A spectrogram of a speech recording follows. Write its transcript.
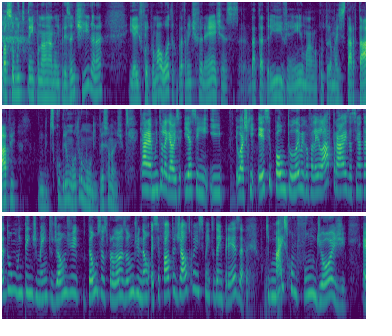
Passou muito tempo na, na empresa antiga, né? E aí ele foi para uma outra, completamente diferente, data-driven, aí, uma, cultura mais startup. Descobriu um outro mundo, impressionante. Cara, é muito legal isso. E assim, e eu acho que esse ponto, lembra que eu falei lá atrás, assim, até de um entendimento de onde estão os seus problemas, onde não. Essa falta de autoconhecimento da empresa, o que mais confunde hoje é,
